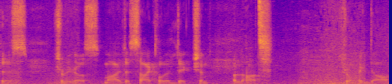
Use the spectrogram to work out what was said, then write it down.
This triggers my recycle addiction a lot. Dropping down.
